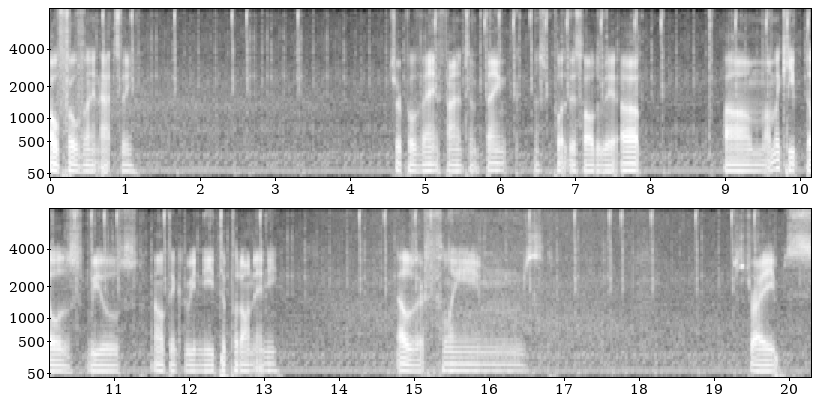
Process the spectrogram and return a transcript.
Oh, full vent actually. Triple vent, phantom tank. Let's put this all the way up. Um, I'm gonna keep those wheels. I don't think we need to put on any. Those are flames. Stripes.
